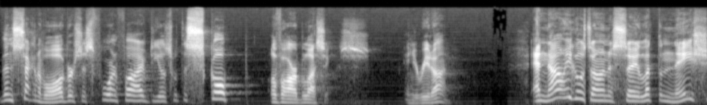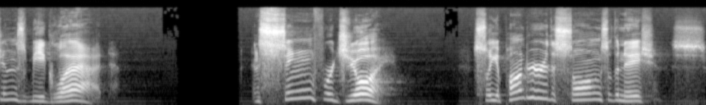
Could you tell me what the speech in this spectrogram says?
Then, second of all, verses 4 and 5 deals with the scope of our blessings. And you read on. And now he goes on to say, Let the nations be glad and sing for joy. So you ponder the songs of the nations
